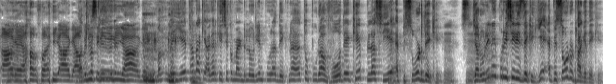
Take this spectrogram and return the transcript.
आ गया भाई आ गया मतलब अपनी सीरीज़ में नहीं यहाँ आ गया। मतलब ये था ना कि अगर किसी को मैंडलोरियन पूरा देखना है तो पूरा वो देखे प्लस ये एपिसोड देखे। ज़रूरी नहीं पूरी सीरीज़ देखे ये एपिसोड उठा के देखे।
